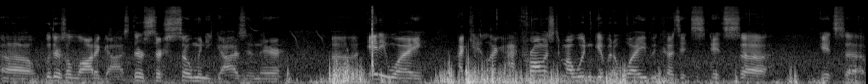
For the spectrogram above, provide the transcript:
Uh, well, there's a lot of guys. There's there's so many guys in there. Uh, anyway, I can't like I promised him I wouldn't give it away because it's it's uh, it's uh,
